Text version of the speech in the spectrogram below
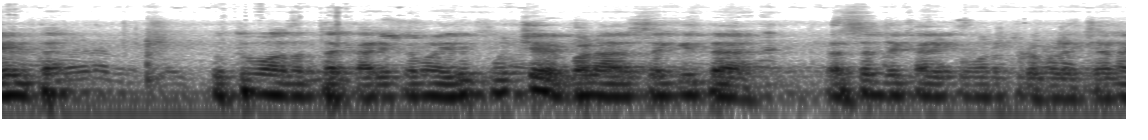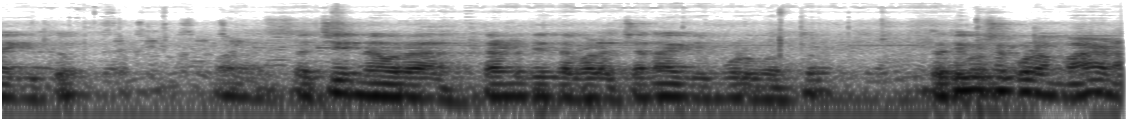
ಹೇಳ್ತಾ ಉತ್ತಮವಾದಂಥ ಕಾರ್ಯಕ್ರಮ. ಇದಕ್ಕೆ ಮುಂಚೆ ಬಹಳ ಸಂಗೀತ ರಸದ ಕಾರ್ಯಕ್ರಮವನ್ನು ಕೂಡ ಬಹಳ ಚೆನ್ನಾಗಿತ್ತು. ಸಚಿನ್ ಅವರ ತಂಡದಿಂದ ಬಹಳ ಚೆನ್ನಾಗಿ ಮೂಡುವಂತು. ಪ್ರತಿ ವರ್ಷ ಕೂಡ ಮಾಡೋಣ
